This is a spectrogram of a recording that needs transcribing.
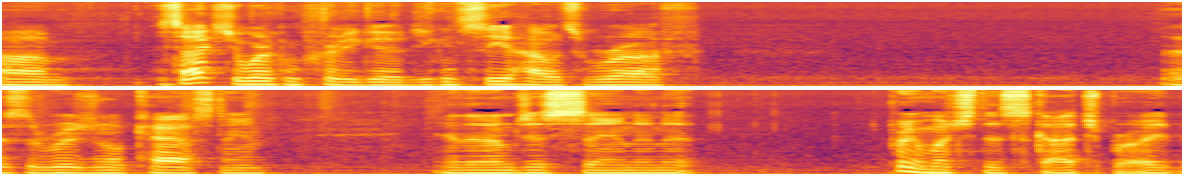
Um, it's actually working pretty good. You can see how it's rough. That's the original casting. And then I'm just sanding it. Pretty much this Scotch-Brite.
